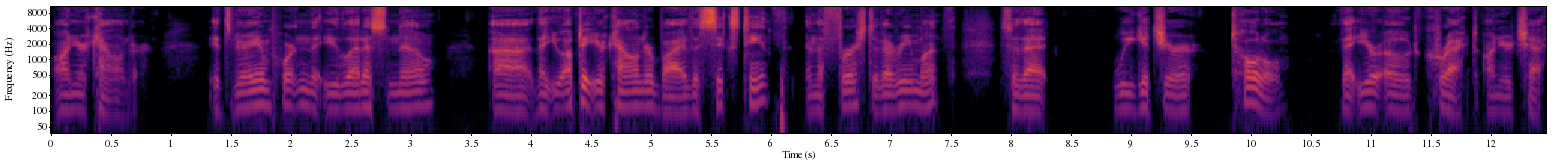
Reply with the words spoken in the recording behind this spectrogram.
on your calendar. It's very important that you let us know uh, that you update your calendar by the 16th and the 1st of every month so that we get your total that you're owed correct on your check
